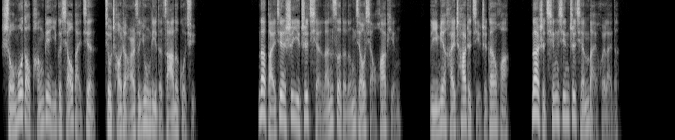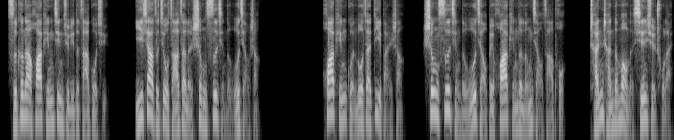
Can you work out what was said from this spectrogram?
手摸到旁边一个小摆件，就朝着儿子用力的砸了过去。那摆件是一只浅蓝色的棱角小花瓶，里面还插着几枝干花，那是清新之前买回来的。此刻那花瓶近距离的砸过去，一下子就砸在了盛思景的额角上。花瓶滚落在地板上，盛思景的额角被花瓶的棱角砸破。潺潺的冒了鲜血出来。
